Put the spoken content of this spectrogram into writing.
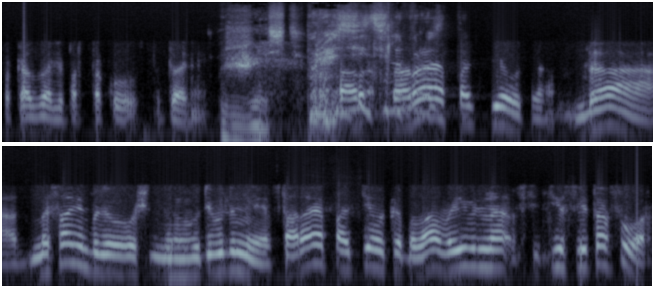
показали протоколы испытаний. жесть. Поразительно Вторая просто. подделка, да, мы сами были очень удивлены. Вторая подделка была выявлена в сети «Светофор».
